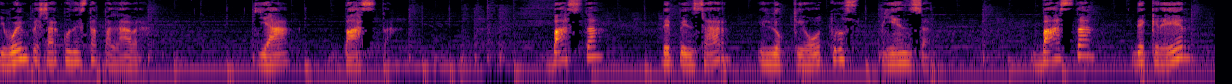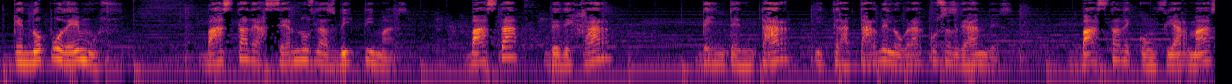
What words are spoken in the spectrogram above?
y voy a empezar con esta palabra, ya basta. Basta de pensar en lo que otros piensan. Basta de creer que no podemos Basta de hacernos las víctimas. Basta de dejar de intentar y tratar de lograr cosas grandes. Basta de confiar más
